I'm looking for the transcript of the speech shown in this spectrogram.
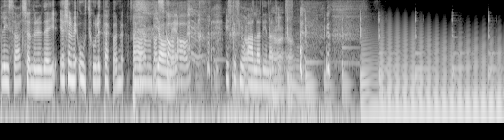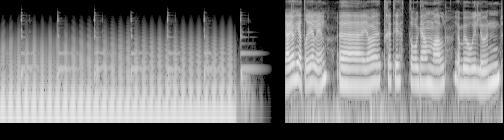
Lisa, känner du dig? Jag känner mig otroligt peppad nu. Så Ja, jag bara jag skala med. av. Vi ska sno alla dina tips. Ja, jag heter Elin. Eh, Jag är 31 år gammal. Jag bor i Lund.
